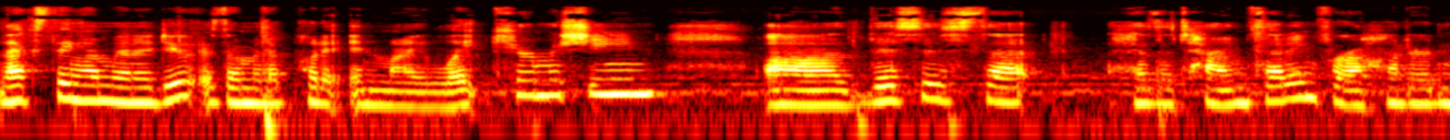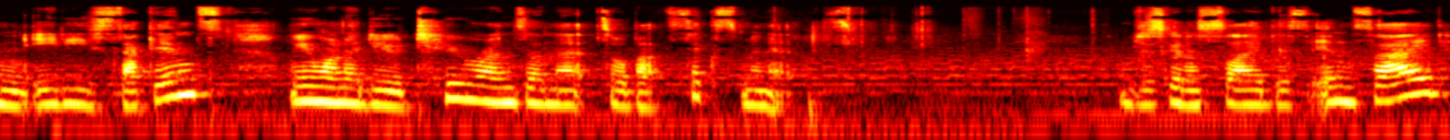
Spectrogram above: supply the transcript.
Next thing I'm gonna do is I'm gonna put it in my light cure machine. Uh, this is set, has a time setting for 180 seconds. We wanna do two runs on that, so about six minutes. I'm just gonna slide this inside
